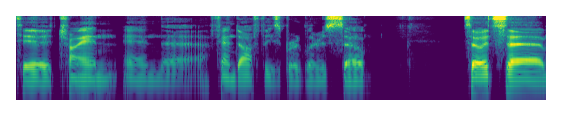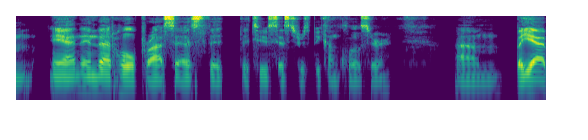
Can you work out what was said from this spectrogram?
to try and and uh, fend off these burglars so so it's um and in that whole process the the two sisters become closer um but yeah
